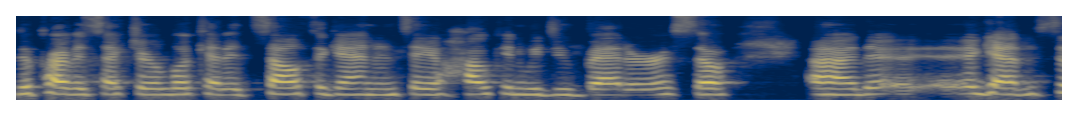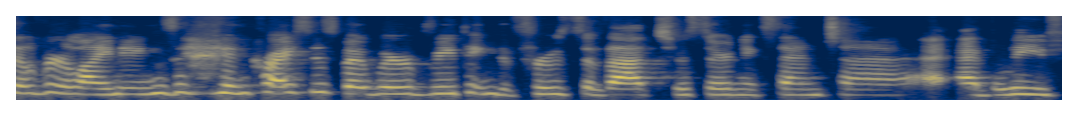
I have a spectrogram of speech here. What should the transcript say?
the private sector look at itself again and say how can we do better so uh, the, again silver linings in crisis but we're reaping the fruits of that to a certain extent uh, i believe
